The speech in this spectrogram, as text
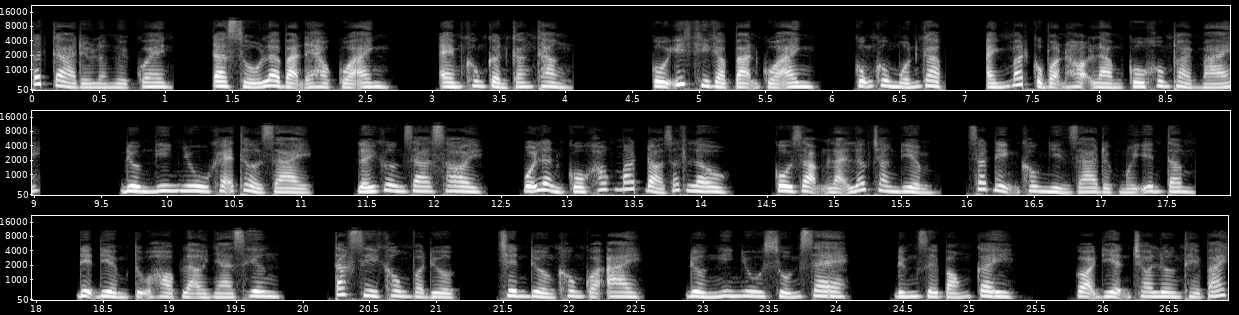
Tất cả đều là người quen. Đa số là bạn đại học của anh. Em không cần căng thẳng cô ít khi gặp bạn của anh, cũng không muốn gặp, ánh mắt của bọn họ làm cô không thoải mái. Đường nghi nhu khẽ thở dài, lấy gương ra soi, mỗi lần cô khóc mắt đỏ rất lâu, cô dặm lại lớp trang điểm, xác định không nhìn ra được mới yên tâm. Địa điểm tụ họp là ở nhà riêng, taxi không vào được, trên đường không có ai, đường nghi nhu xuống xe, đứng dưới bóng cây, gọi điện cho lương thế bách,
